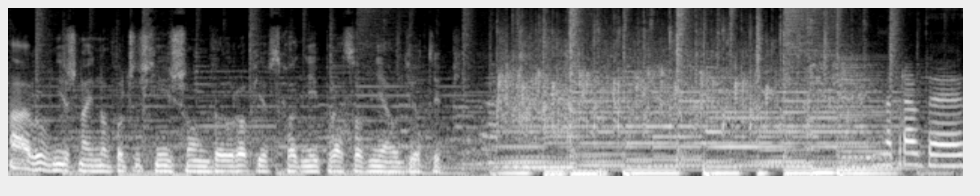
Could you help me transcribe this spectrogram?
a również najnowocześniejszą w Europie Wschodniej pracownię audiotypii. Naprawdę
